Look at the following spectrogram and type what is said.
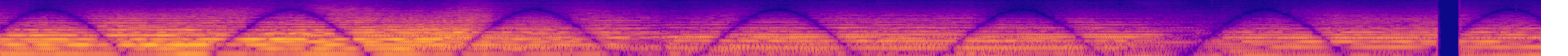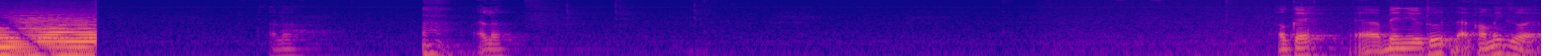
ok ở bên youtube đã có mic rồi ạ.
